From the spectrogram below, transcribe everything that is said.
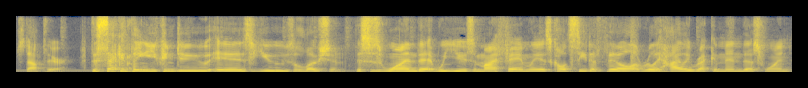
stop there. The second thing you can do is use a lotion. This is one that we use in my family. It's called Cetaphil. I really highly recommend this one.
